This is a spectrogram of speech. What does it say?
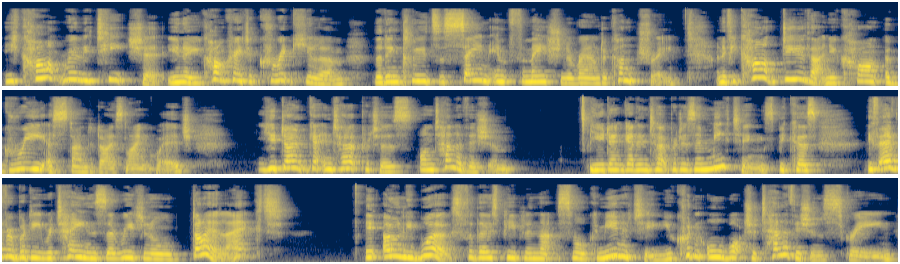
you can't really teach it. You know, you can't create a curriculum that includes the same information around a country. And if you can't do that and you can't agree a standardized language, you don't get interpreters on television. You don't get interpreters in meetings because if everybody retains their regional dialect, it only works for those people in that small community. You couldn't all watch a television screen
